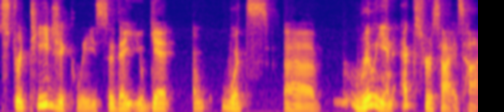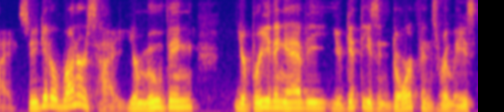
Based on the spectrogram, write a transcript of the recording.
strategically so that you get what's uh, really an exercise high. So you get a runner's high. You're moving, you're breathing heavy, you get these endorphins released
